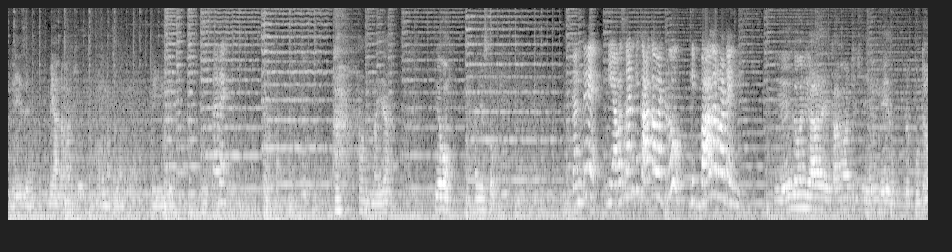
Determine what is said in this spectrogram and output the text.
ప్లీజే మీ అన్న మంచు నేను మంచిగా ప్లీజే సరే. అమ్మయ్యా. ఏవో అని చేసుకో గంతే నీ అవసరానికి కాకవట్లు నీకు బాగా అలవాటైంది. ఏదో అని కాదే కాకబట్టి ఏం లేదు. రేపు పొద్దున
